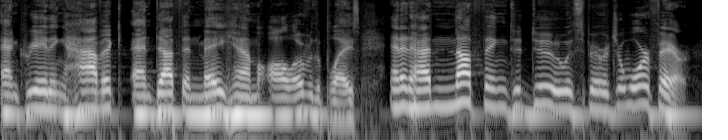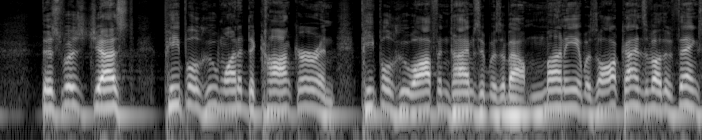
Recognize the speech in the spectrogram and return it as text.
and creating havoc and death and mayhem all over the place. And it had nothing to do with spiritual warfare. This was just people who wanted to conquer and people who oftentimes it was about money, it was all kinds of other things.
